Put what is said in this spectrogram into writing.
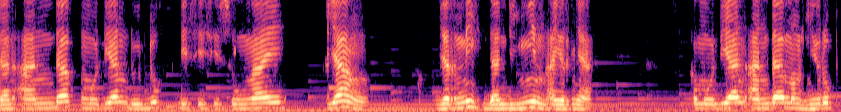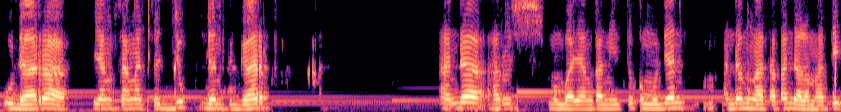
dan Anda kemudian duduk di sisi sungai yang jernih dan dingin airnya. Kemudian Anda menghirup udara yang sangat sejuk dan segar. Anda harus membayangkan itu kemudian Anda mengatakan dalam hati,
